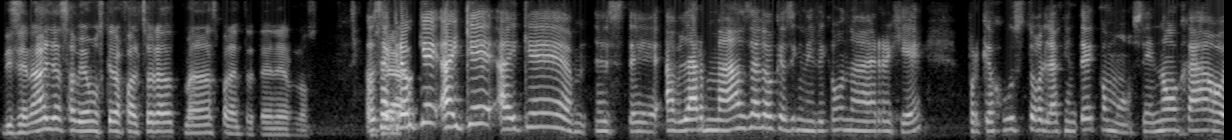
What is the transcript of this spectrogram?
dicen, ah, ya sabíamos que era falso, era más para entretenernos. O, sea, creo que hay que, hay que este, hablar más de lo que significa una ARG, porque justo la gente como se enoja o,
